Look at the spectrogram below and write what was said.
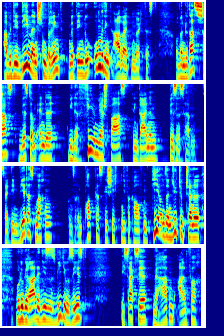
aber dir die Menschen bringt, mit denen du unbedingt arbeiten möchtest. Und wenn du das schaffst, wirst du am Ende wieder viel mehr Spaß in deinem Business haben. Seitdem wir das machen, unseren Podcast Geschichten, die verkaufen, hier unseren YouTube-Channel, wo du gerade dieses Video siehst, ich sag's dir, wir haben einfach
